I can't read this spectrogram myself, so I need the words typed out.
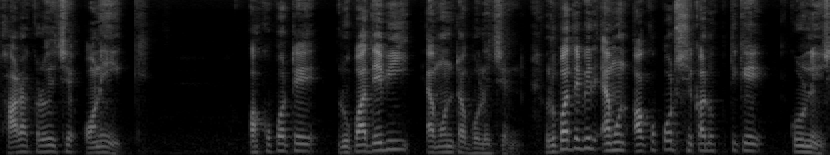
ফারাক রয়েছে অনেক। অকপটে রূপাদেবী এমনটা বলেছেন। রূপাদেবীর এমন অকপট স্বীকারোক্তিকে কুর্নিশ,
